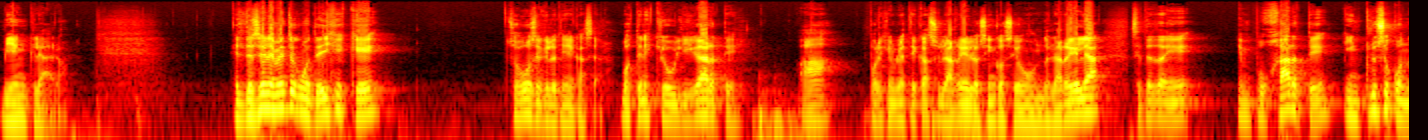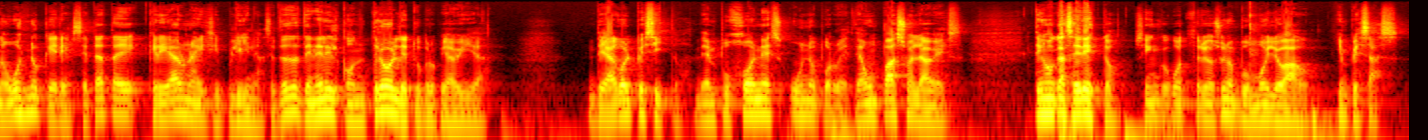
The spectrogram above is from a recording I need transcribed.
bien claro. El tercer elemento, como te dije, es que sos vos el que lo tiene que hacer. Vos tenés que obligarte a, por ejemplo, en este caso, la regla de los 5 segundos. La regla se trata de empujarte incluso cuando vos no querés. Se trata de crear una disciplina, se trata de tener el control de tu propia vida. De a golpecitos, de empujones uno por vez, de a un paso a la vez. Tengo que hacer esto, 5, 4, 3, 2, 1, pum, voy y lo hago. Y empezás.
